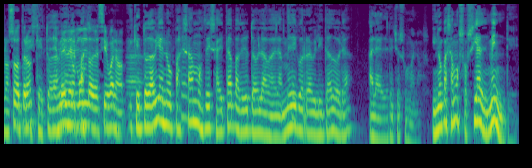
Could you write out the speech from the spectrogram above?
nosotros. que todavía en vez del mundo decir, bueno... Es que todavía no pasamos de esa etapa que yo te hablaba, de la médico rehabilitadora a la de derechos humanos. Y no pasamos socialmente.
